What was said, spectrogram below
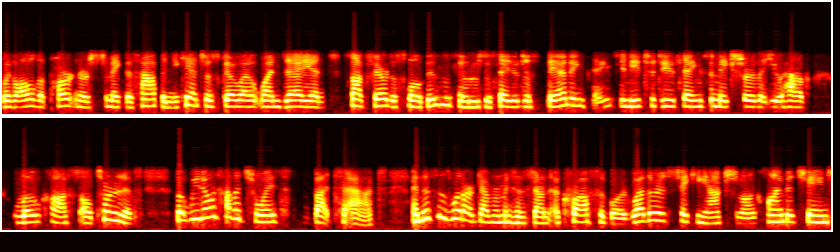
with all the partners to make this happen. You can't just go out one day and it's not fair to small business owners to say you're just banning things. You need to do things and make sure that you have low cost alternatives. But we don't have a choice but to act. And this is what our government has done across the board, whether it's taking action on climate change,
